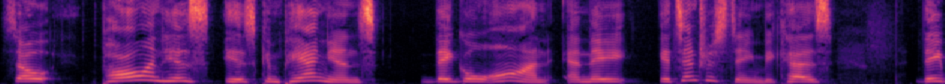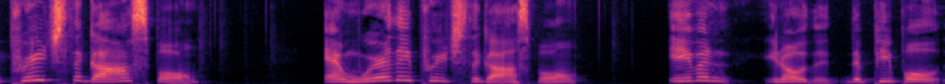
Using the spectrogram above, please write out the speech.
So Paul and his his companions they go on and they it's interesting because they preach the gospel and where they preach the gospel even you know the, the people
